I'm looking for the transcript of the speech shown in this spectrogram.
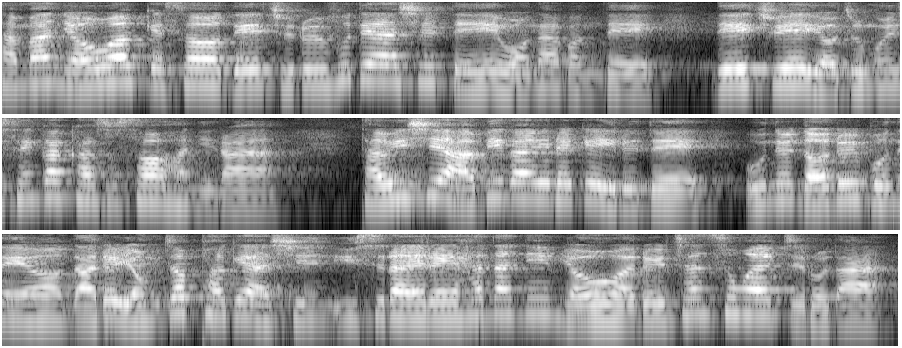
다만 여호와께서 내 주를 후대하실 때에 원하건대 내 주의 여종을 생각하소서 하니라 다윗이 아비가일에게 이르되 오늘 너를 보내어 나를 영접하게 하신 이스라엘의 하나님 여호와를 찬송할지로다.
